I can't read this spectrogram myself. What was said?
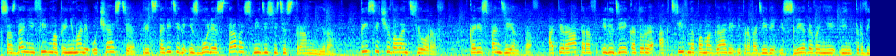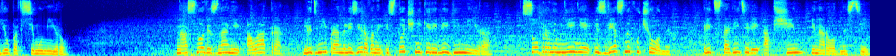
В создании фильма принимали участие представители из более 180 стран мира, тысячи волонтеров, корреспондентов, операторов и людей, которые активно помогали и проводили исследования и интервью по всему миру. На основе знаний «АЛЛАТРА» людьми проанализированы источники религий мира, собраны мнения известных ученых, представителей общин и народностей.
